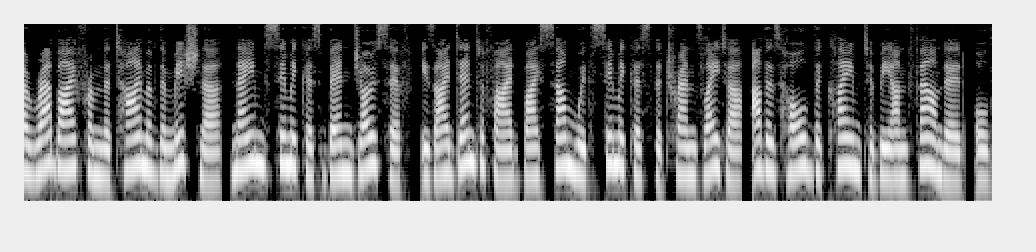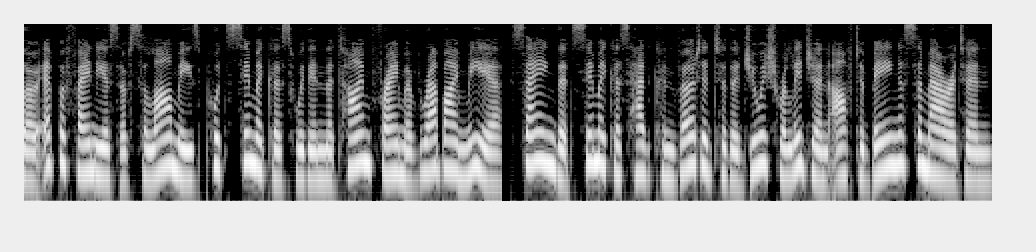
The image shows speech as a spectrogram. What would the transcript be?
A rabbi from the time of the Mishnah, named Symmachus ben Joseph, is identified by some with Symmachus the translator, others hold the claim to be unfounded, although Epiphanius of Salamis puts Symmachus within the time frame of Rabbi Meir, saying that Symmachus had converted to the Jewish religion after being a Samaritan.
